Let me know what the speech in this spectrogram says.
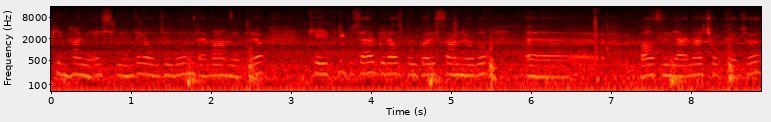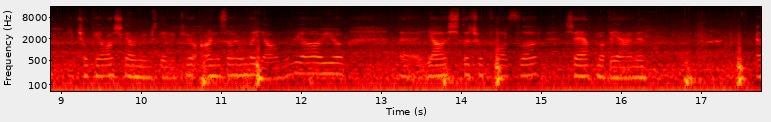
Pinhani eşliğinde yolculuğum devam ediyor. Keyifli güzel biraz Bulgaristan yolu ee, bazı yerler çok kötü. Çok yavaş gelmemiz gerekiyor. Aynı zamanda yağmur yağıyor. Ee, yağış da çok fazla şey yapmadı yani. Ee,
